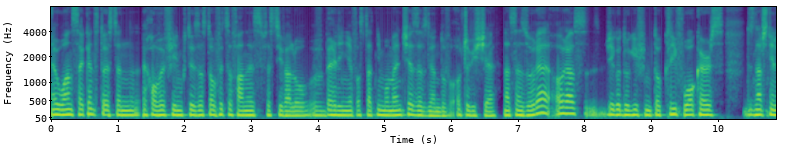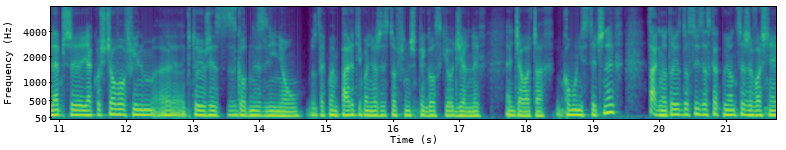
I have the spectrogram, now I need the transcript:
E, One Second to jest ten pechowy film, który został wycofany z festiwalu w Berlinie w ostatnim momencie, ze względów oczywiście na cenzurę oraz jego drugi film to Cliff Walkers, znacznie lepszy jakościowo film, e, który już jest zgodny z linią, że tak powiem, partii, ponieważ jest to film szpiegowski o dzielnych działaczach komunistycznych. Tak, no to jest dosyć zaskakujące, że właśnie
